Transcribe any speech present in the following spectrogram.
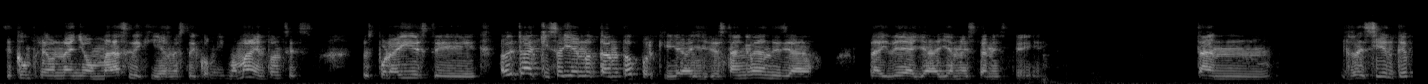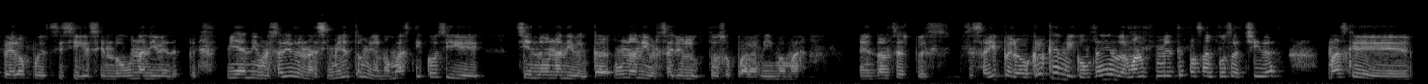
se cumple un año más de que ya no estoy con mi mamá. Entonces, pues por ahí, este, ahorita quizá ya no tanto, porque ya, ya están grandes, ya la idea ya, ya no es tan, este, tan reciente, pero pues sí sigue siendo un aniversario, mi aniversario de nacimiento, mi onomástico sigue siendo un, aniversa- un aniversario luctuoso para mi mamá. Entonces, pues, pues es ahí, pero creo que en mi cumpleaños normalmente pasan cosas chidas, más que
